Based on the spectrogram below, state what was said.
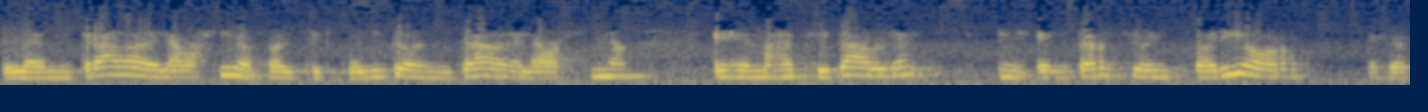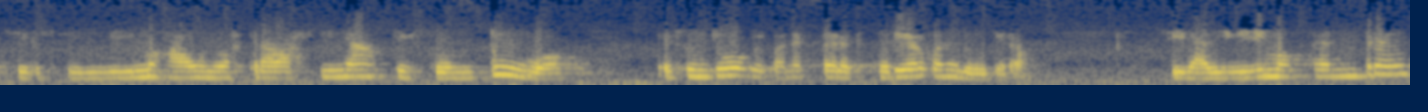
la entrada de la vagina, o sea, el circulito de entrada de la vagina es el más excitable y el tercio inferior, es decir, si dividimos aún nuestra vagina, que es un tubo, es un tubo que conecta el exterior con el útero. Si la dividimos en tres,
